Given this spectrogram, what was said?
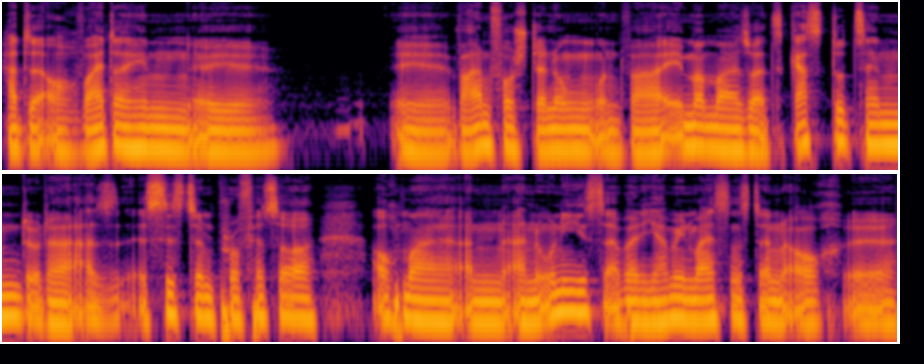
hatte auch weiterhin äh, äh, Wahnvorstellungen und war immer mal so als Gastdozent oder als Assistant Professor auch mal an, an Unis, aber die haben ihn meistens dann auch äh,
